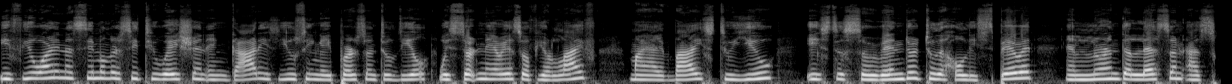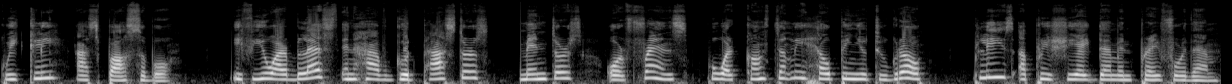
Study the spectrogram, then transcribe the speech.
If you are in a similar situation and God is using a person to deal with certain areas of your life, my advice to you is to surrender to the Holy Spirit and learn the lesson as quickly as possible. If you are blessed and have good pastors, mentors, or friends who are constantly helping you to grow, please appreciate them and pray for them.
